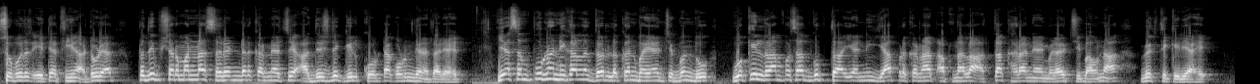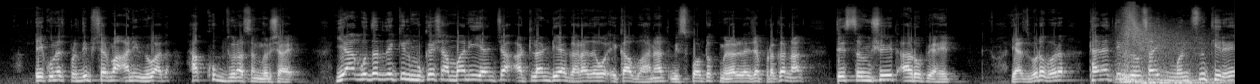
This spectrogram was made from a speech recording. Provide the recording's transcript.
सोबतच येत्या तीन आठवड्यात प्रदीप शर्मांना सरेंडर करण्याचे आदेश देखील कोर्टाकडून देण्यात आले आहेत. या संपूर्ण निकालानंतर लखनभाई यांचे बंधू वकील रामप्रसाद गुप्ता यांनी या प्रकरणात आपणाला आत्ता खरा न्याय मिळाल्याची भावना व्यक्त केली आहे. एकूणच प्रदीप शर्मा आणि विवाद हा खूप जुना संघर्ष आहे. या अगोदर देखील मुकेश अंबानी यांच्या अटलांटिया घराजवळ एका वाहनात विस्फोटक मिळाल्याच्या प्रकरणात ते संशयित आरोपी आहेत. याचबरोबर ठाण्यातील व्यावसायिक मनसुख हिरे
